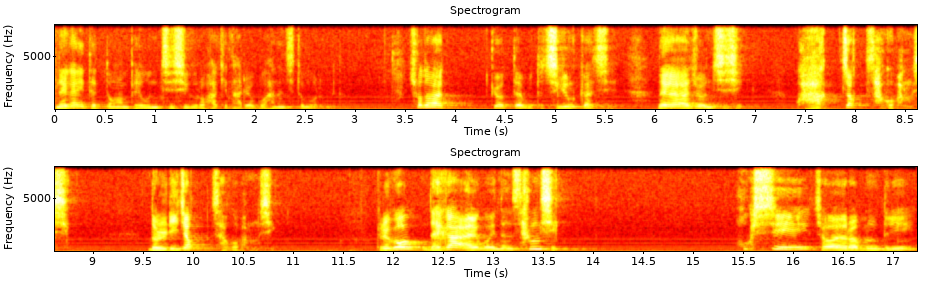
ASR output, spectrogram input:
내가 이때 동안 배운 지식으로 확인하려고 하는지도 모릅니다. 초등학교 때부터 지금까지 내가 가져온 지식, 과학적 사고 방식, 논리적 사고 방식, 그리고 내가 알고 있는 상식 혹시 저와 여러분들이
